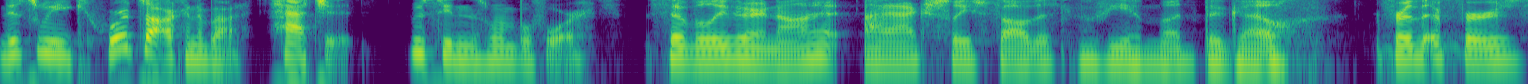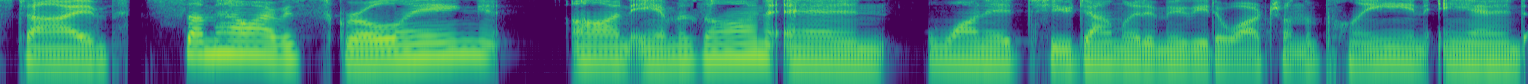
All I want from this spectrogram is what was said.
This week, we're talking about Hatchet. Who's seen this one before? So believe it or not, I actually saw this movie a month ago for the first time. Somehow I was scrolling on Amazon and wanted to download a movie to watch on the plane. And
